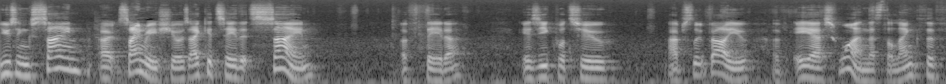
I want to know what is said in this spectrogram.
using sine, uh, sine ratios, I could say that sine of theta is equal to absolute value of AS1, that's the length of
